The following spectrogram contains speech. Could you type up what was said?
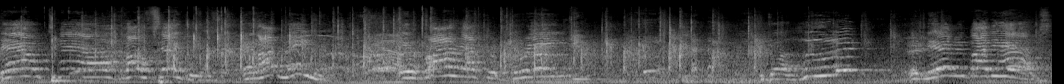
downtown Los Angeles. And I mean it. If I have to bring the hood and everybody else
